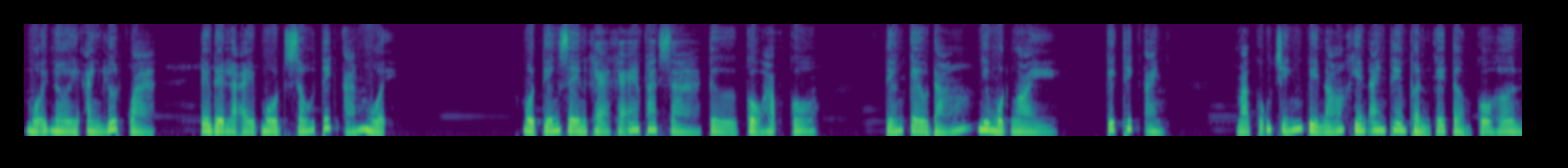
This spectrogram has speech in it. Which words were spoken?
Mỗi nơi anh lướt qua đều để lại một dấu tích ám muội. Một tiếng rên khẽ khẽ phát ra từ cổ họng cô. Tiếng kêu đó như một ngòi kích thích anh. Mà cũng chính vì nó khiến anh thêm phần gây tởm cô hơn.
